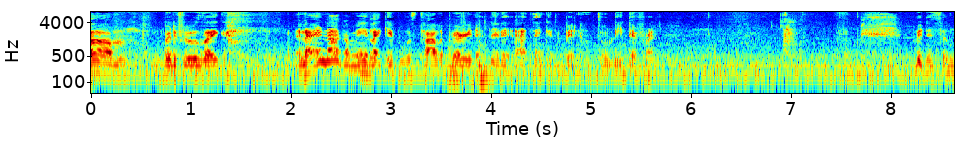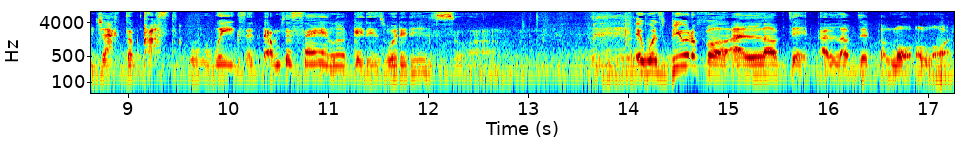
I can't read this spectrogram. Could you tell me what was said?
Um, but if it was like, and I ain't not gonna mean like if it was Tyler Perry that did it, I think it'd have been totally different. Been in some jacked up costume wigs. I'm just saying, look, it is what it is. So um, it was beautiful. I loved it. I loved it a lot, a lot.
